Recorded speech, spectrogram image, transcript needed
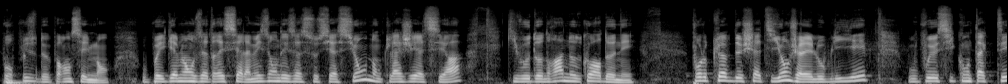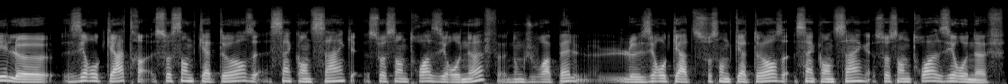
pour plus de renseignements. Vous pouvez également vous adresser à la maison des associations, donc la GLCA, qui vous donnera nos coordonnées. Pour le club de Châtillon, j'allais l'oublier, vous pouvez aussi contacter le 04 74 55 63 09. Donc je vous rappelle le 04 74 55 63 09.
